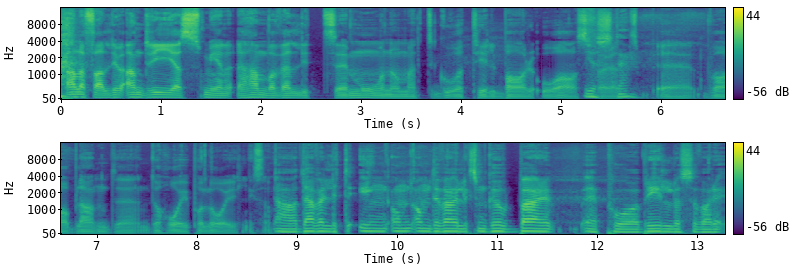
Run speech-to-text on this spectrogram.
i alla fall, det var Andreas men, han var väldigt eh, mån om att gå till Bar Oas Just för att eh, vara bland eh, the hoj på loj liksom. Ja, där var det lite yng... Om, om det var liksom gubbar eh, på Brillo så var det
